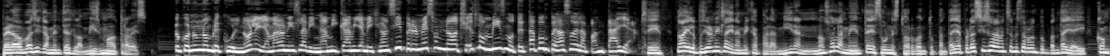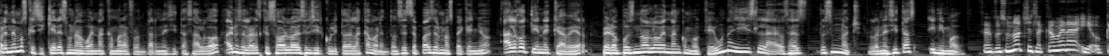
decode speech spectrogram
Pero básicamente es lo mismo otra vez. Con un nombre cool, ¿no? Le llamaron Isla Dinámica. A mí ya me dijeron, sí, pero no es un notch, es lo mismo, te tapa un pedazo de la pantalla. Sí, no, y le pusieron Isla Dinámica para, mira, no solamente es un estorbo en tu pantalla, pero sí solamente es un estorbo en tu pantalla. Y comprendemos que si quieres una buena cámara frontal necesitas algo. Hay unos celulares que solo es el circulito de la cámara, entonces se puede hacer más pequeño. Algo tiene que haber, pero pues no lo vendan como que una isla, o sea, es, es un notch, lo necesitas y ni modo. O sea, es un notch, es la cámara y ok,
